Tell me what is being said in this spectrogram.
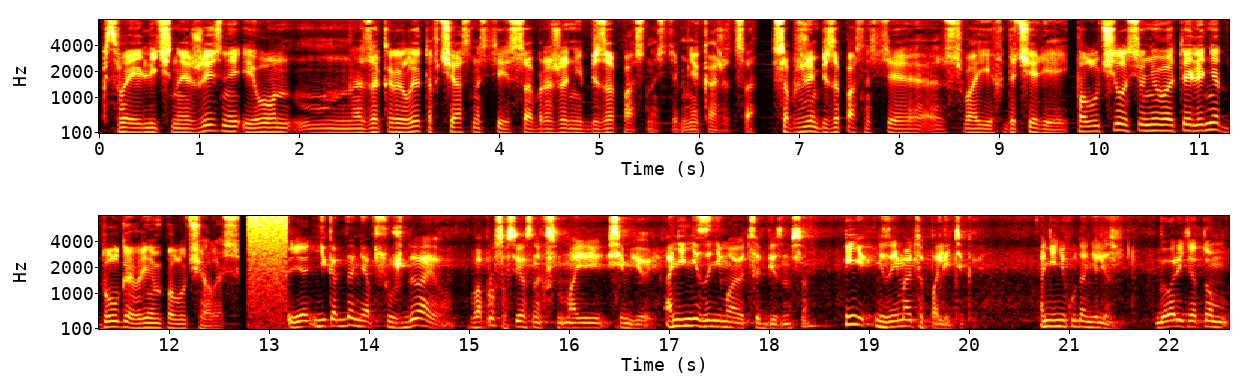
К своей личной жизни, и он закрыл это, в частности, из соображений безопасности, мне кажется. Соображений безопасности своих дочерей. Получилось у него это или нет, долгое время получалось. Я никогда не обсуждаю вопросов, связанных с моей семьей. Они не занимаются бизнесом и не, занимаются политикой. Они никуда не лезут. Говорить о том,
